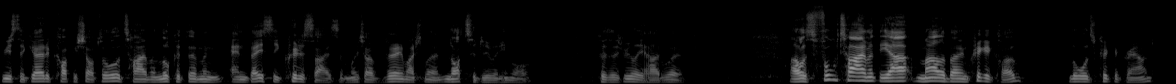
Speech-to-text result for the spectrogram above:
We used to go to coffee shops all the time and look at them and, and basically criticize them, which I've very much learned not to do anymore because it's really hard work. I was full time at the Marylebone Cricket Club, Lord's Cricket Ground,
